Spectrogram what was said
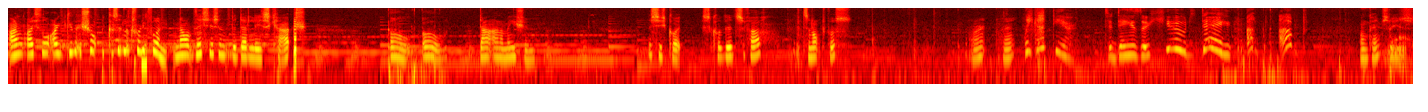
And I thought I'd give it a shot because it looks really fun. Now this isn't the deadliest catch. Oh, oh, that animation. This is quite, it's quite good so far. It's an octopus. Alright, okay. Wake up, dear. Today is a huge day. Up, up. Okay, so he's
